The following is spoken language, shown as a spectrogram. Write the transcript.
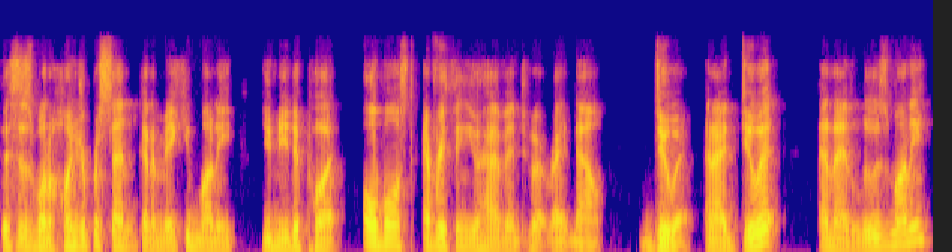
this is 100% going to make you money. You need to put almost everything you have into it right now. Do it. And I do it and I lose money.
